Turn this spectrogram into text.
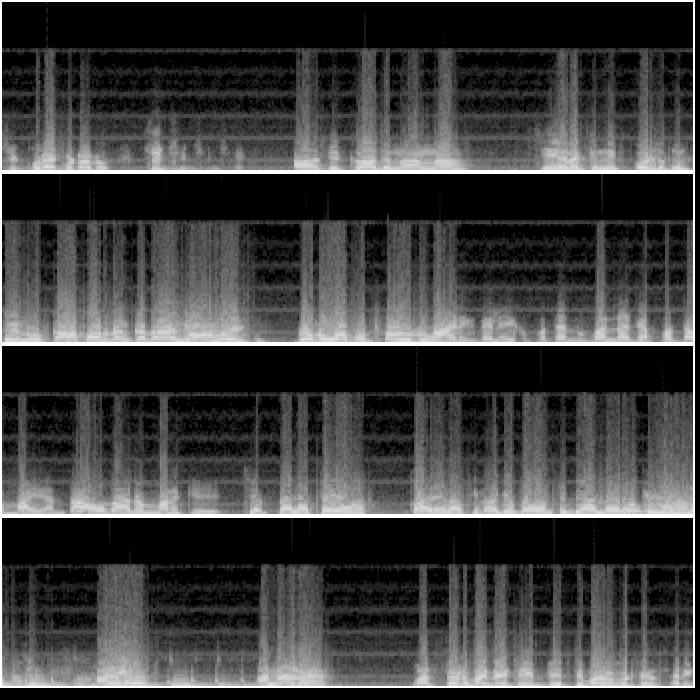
సిగ్గు లేకున్నారు చి, చి, చి, చి. అది కాదు నాన్న. చీరకి నిప్పొట్టుకుంటేను కాపాడదాం కదా అని. వాడికి తెలియకపోతే నువ్వన్నా చెప్పొద్దమ్మా. ఎంత అవమానం మనకి. చెప్పానత్తయ్య కానీ నాకు ఇలాగే బాగుంటుంది అన్నారు. అన్నాడా? పచ్చడి పడినట్టు నెత్తి పగలు కొట్టే సరి.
